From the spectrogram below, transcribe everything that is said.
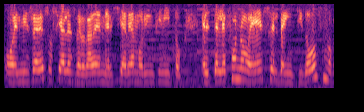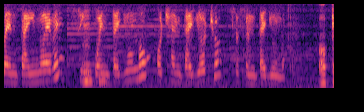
o en mis redes sociales, ¿verdad? De Energía de Amor Infinito. El teléfono es el 22 99 51 88 61. Ok,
